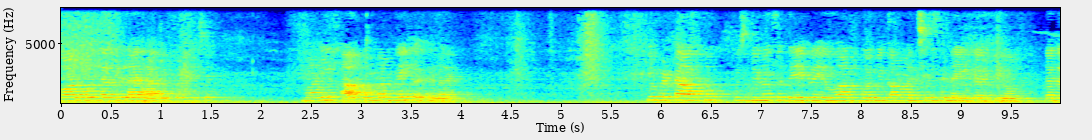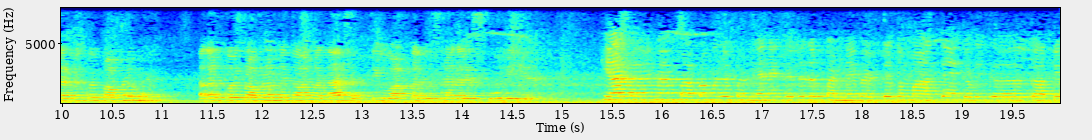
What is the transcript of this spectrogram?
कौन लोग करके लाए हाथ ऊपर नीचे माही आप होमवर्क नहीं करके लाए। क्यों बेटा आप तो कुछ दिनों से देख रही हो आप कोई भी काम अच्छे से नहीं करती हो क्या घर में कोई प्रॉब्लम है? अगर कोई प्रॉब्लम है तो आप बता सकती हो आपका दूसरा घर स्कूल ही है। क्या करें मैम पापा मुझे पढ़ने नहीं देते जब पढ़ने बैठते तो मारते हैं कभी क- कापी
